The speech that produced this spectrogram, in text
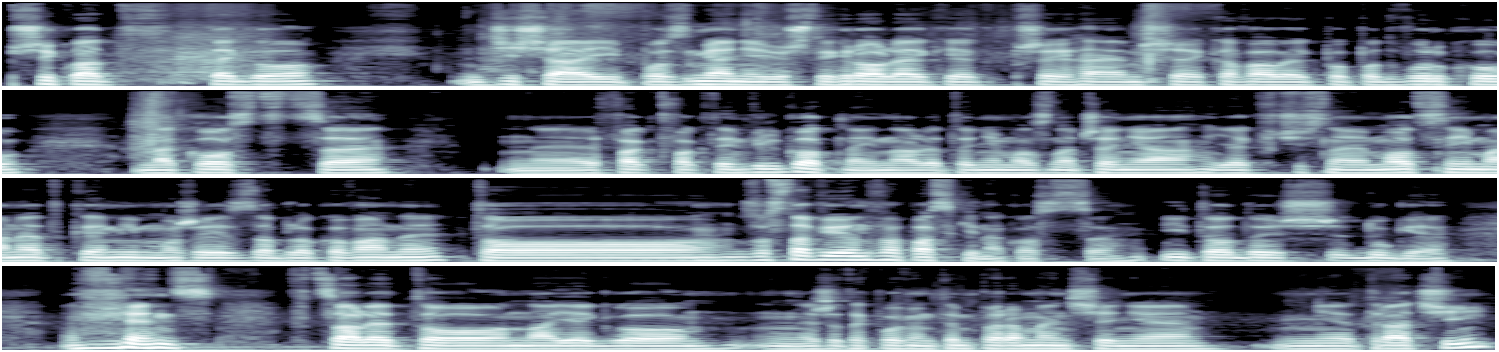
Przykład tego dzisiaj po zmianie już tych rolek, jak przejechałem się kawałek po podwórku na kostce, e, fakt faktem wilgotnej, no ale to nie ma znaczenia. Jak wcisnąłem mocniej manetkę, mimo że jest zablokowany, to zostawiłem dwa paski na kostce i to dość długie, więc wcale to na jego, że tak powiem, temperamencie nie, nie traci.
